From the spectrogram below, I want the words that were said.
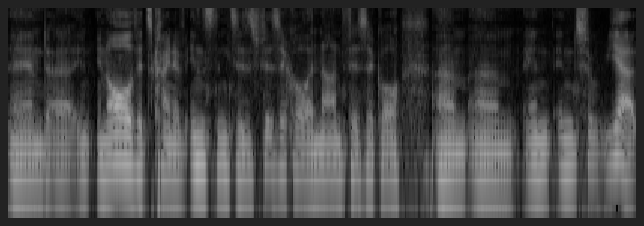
and uh, in, in all of its kind of instances, physical and non physical. Um, um, and, and so, yeah,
